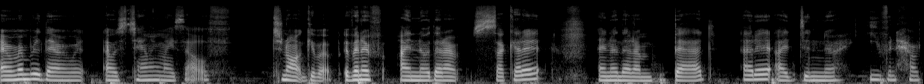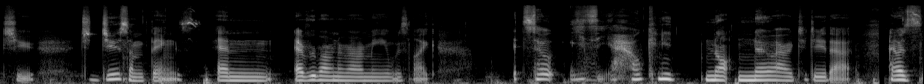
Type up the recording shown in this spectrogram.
I remember there, I was telling myself, to not give up. Even if I know that I suck at it, I know that I'm bad at it. I didn't know even how to to do some things, and everyone around me was like, "It's so easy. How can you not know how to do that?" It was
